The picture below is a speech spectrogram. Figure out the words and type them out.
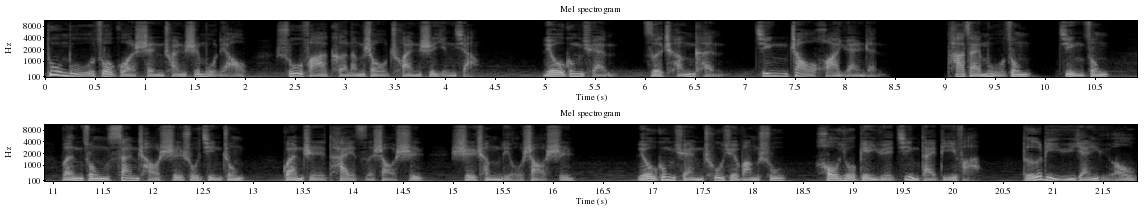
杜牧做过沈传师幕僚，书法可能受传师影响。柳公权，字诚恳，京兆华原人。他在穆宗、敬宗、文宗三朝诗书尽中，官至太子少师，时称柳少师。柳公权初学王书，后又遍阅近代笔法，得力于颜与欧，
